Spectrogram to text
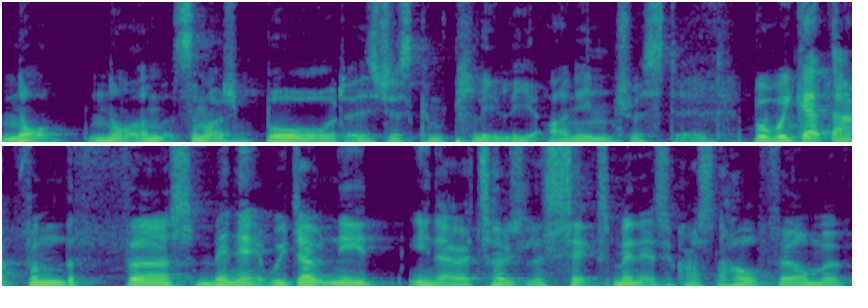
not not so much bored as just completely uninterested. But we get that from the first minute. We don't need, you know, a total of six minutes across the whole film of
